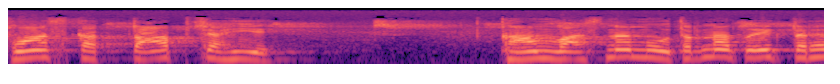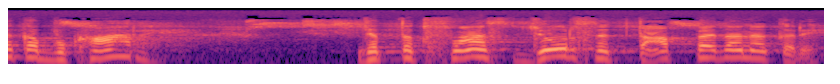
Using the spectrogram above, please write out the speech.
श्वास का ताप चाहिए। काम वासना में उतरना तो एक तरह का बुखार है। जब तक श्वास ज़ोर से ताप पैदा ना करे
